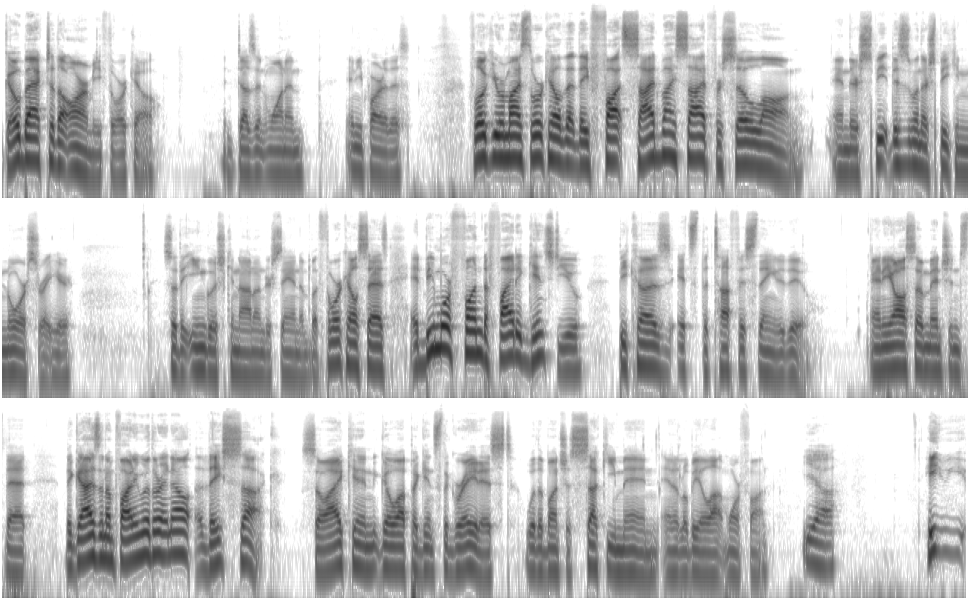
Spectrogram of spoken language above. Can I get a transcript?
Go back to the army, Thorkell. It doesn't want him any part of this. Floki reminds Thorkell that they fought side by side for so long, and they're spe- this is when they're speaking Norse right here, so the English cannot understand them. But Thorkell says it'd be more fun to fight against you because it's the toughest thing to do, and he also mentions that the guys that I'm fighting with right now they suck, so I can go up against the greatest with a bunch of sucky men, and it'll be a lot more fun. Yeah. He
